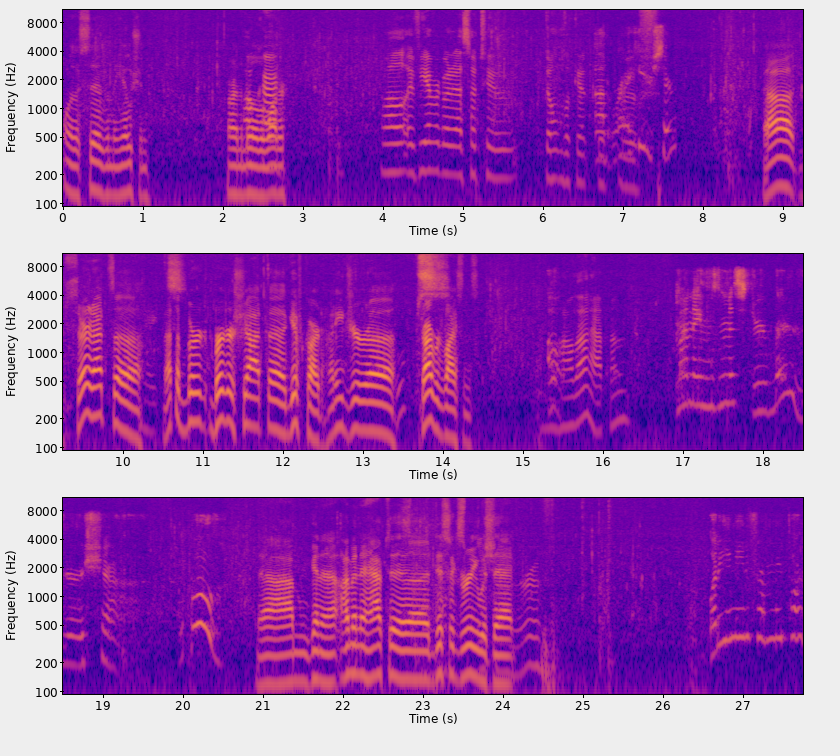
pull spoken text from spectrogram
or the civ in the ocean. Or in the middle of the water. Well, if you ever go to SO2, don't look at the I'm right roof. here, sir. Uh, sir, that's a that's a bur Burger Shot uh, gift card. I need your uh, driver's license. Oh. how that happened. My name's Mr. Burger Shot. Woo! Yeah, I'm gonna I'm gonna have to uh, disagree with that. Expedition on the roof. What do you need from me, partner?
